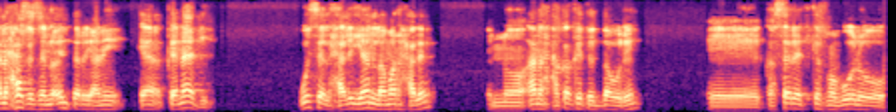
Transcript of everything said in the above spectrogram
أنا حاسس إنه إنتر يعني كنادي. وصل حاليا لمرحلة إنه أنا حققت الدوري إيه، كسرت كيف ما بقولوا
